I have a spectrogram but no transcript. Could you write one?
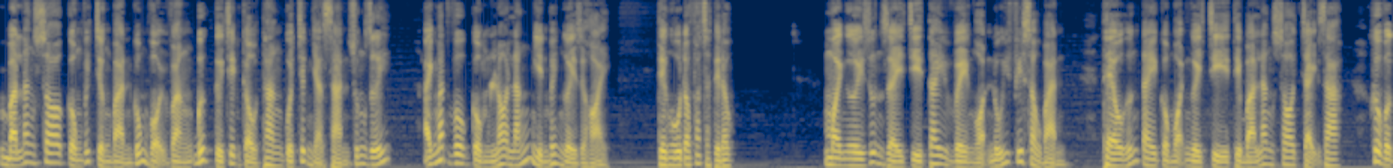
Bà Lăng So cùng với trường bàn cũng vội vàng bước từ trên cầu thang của chiếc nhà sàn xuống dưới. Ánh mắt vô cùng lo lắng nhìn mấy người rồi hỏi. Tiếng hú đó phát ra từ đâu? Mọi người run rẩy chỉ tay về ngọn núi phía sau bàn. Theo hướng tay của mọi người chỉ thì bà Lăng So chạy ra. Khu vực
